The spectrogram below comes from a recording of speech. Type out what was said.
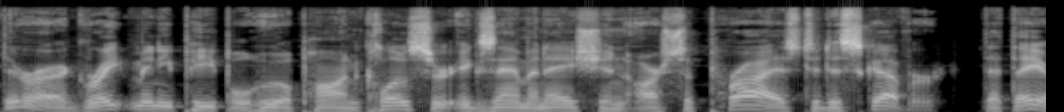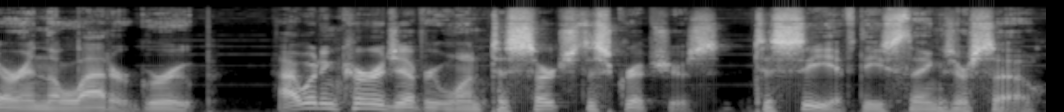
There are a great many people who, upon closer examination, are surprised to discover that they are in the latter group. I would encourage everyone to search the Scriptures to see if these things are so.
